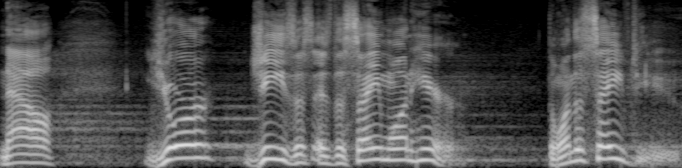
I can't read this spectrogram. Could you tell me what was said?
Now, your Jesus is the same one here, the one that saved you.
